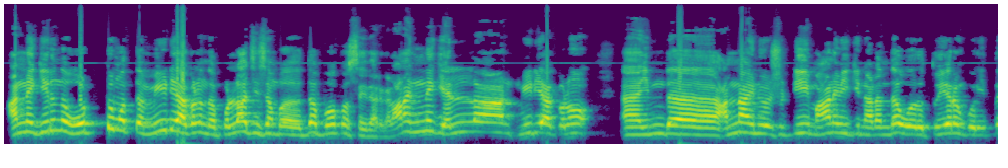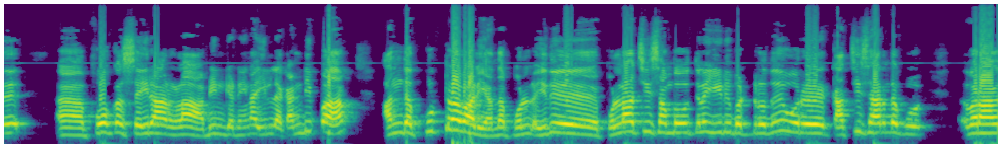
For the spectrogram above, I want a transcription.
அன்னைக்கு இருந்த ஒட்டுமொத்த மீடியாக்களும் இந்த பொள்ளாச்சி சம்பவத்தை போக்கஸ் செய்தார்கள். ஆனா இன்னைக்கு எல்லா மீடியாக்களும் இந்த அண்ணா யூனிவர்சிட்டி மாணவிக்கு நடந்த ஒரு துயரம் குறித்து ஃபோக்கஸ் செய்கிறார்களா அப்படின்னு கேட்டீங்கன்னா இல்ல. கண்டிப்பா அந்த குற்றவாளி அந்த பொல் இது பொள்ளாச்சி சம்பவத்துல ஈடுபட்டுறது ஒரு கட்சி சார்ந்த இவராக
